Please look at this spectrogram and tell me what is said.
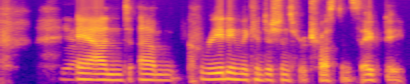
yeah. and um, creating the conditions for trust and safety.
